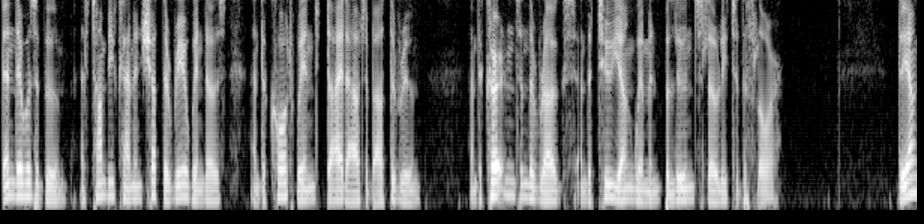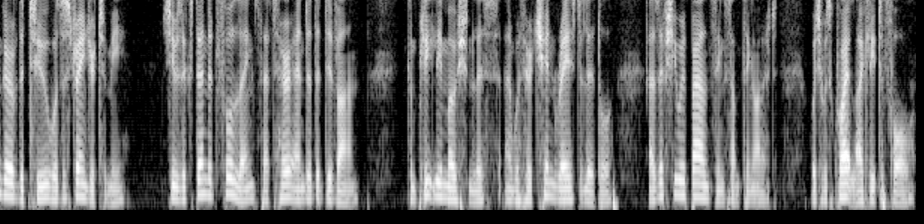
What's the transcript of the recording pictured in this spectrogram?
Then there was a boom, as Tom Buchanan shut the rear windows and the caught wind died out about the room, and the curtains and the rugs and the two young women ballooned slowly to the floor. The younger of the two was a stranger to me. She was extended full length at her end of the divan, completely motionless and with her chin raised a little, as if she were balancing something on it, which was quite likely to fall.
